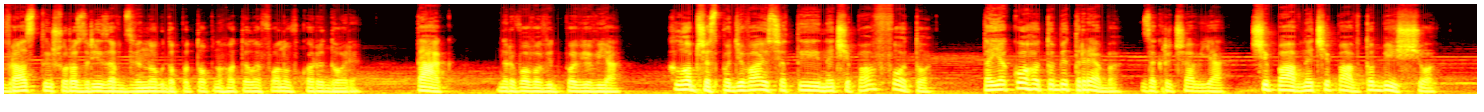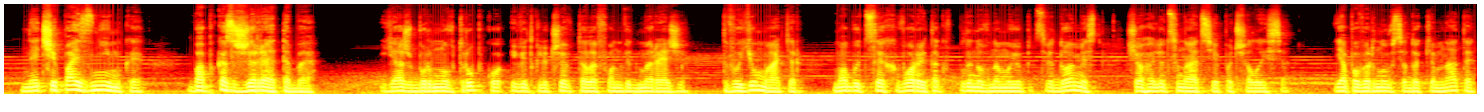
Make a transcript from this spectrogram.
Враз тишу розрізав дзвінок до потопного телефону в коридорі. Так, нервово відповів я. Хлопче, сподіваюся, ти не чіпав фото? Та якого тобі треба? закричав я. Чіпав, не чіпав, тобі що? Не чіпай знімки, бабка зжере тебе. Я ж бурнув трубку і відключив телефон від мережі. Твою матір, мабуть, цей хворий так вплинув на мою підсвідомість, що галюцинації почалися. Я повернувся до кімнати,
